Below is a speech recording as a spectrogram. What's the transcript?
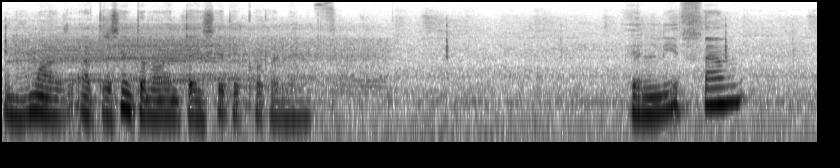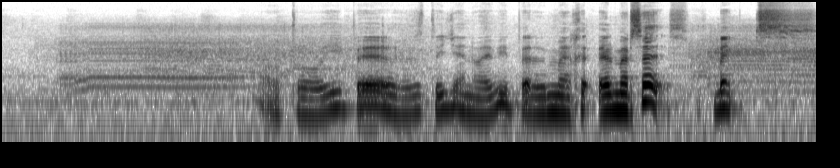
Vamos a 397 corre el Enzo. El Nissan. Otro Viper. Estoy lleno de Viper. El, Mer el Mercedes. Benz.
